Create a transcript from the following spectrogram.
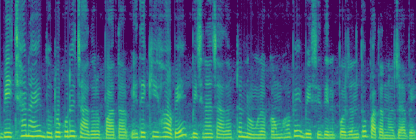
বিছানায় দুটো করে চাদর পাতাও। এতে কি হবে? বিছানার চাদরটা নোংরা কম হবে, বেশি দিন পর্যন্ত পাতানো যাবে।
